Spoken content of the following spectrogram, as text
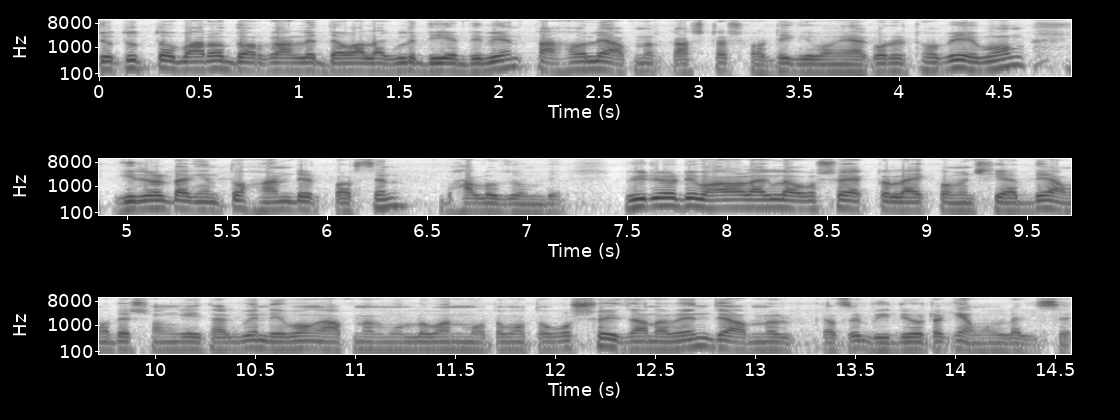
চতুর্থবারও দরকার হলে দেওয়া লাগলে দিয়ে দিবেন, তাহলে আপনার কাজটা সঠিক এবং অ্যাকোরেট হবে এবং গ্রিলটা কিন্তু হান্ড্রেড পারসেন্ট ভালো জমবে। ভিডিওটি ভালো লাগলে অবশ্যই একটা লাইক কমেন্ট শেয়ার দিয়ে আমাদের সঙ্গেই থাকবেন এবং আপনার মূল্যবান মতামত অবশ্যই জানাবেন যে আপনার কাছে ভিডিওটা কেমন লাগছে।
